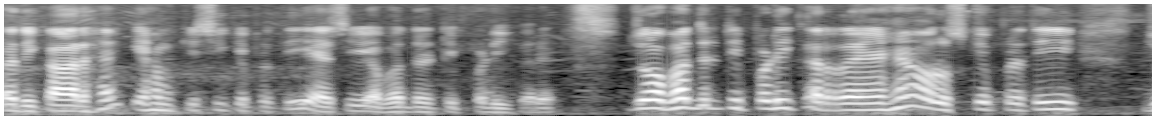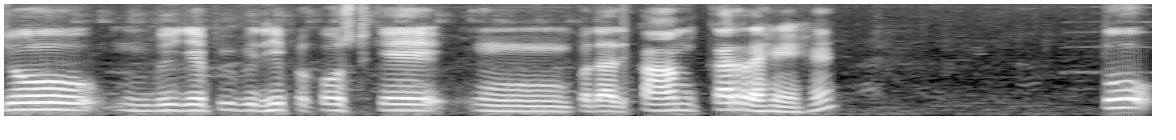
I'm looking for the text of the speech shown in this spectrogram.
अधिकार है कि हम किसी के प्रति ऐसी अभद्र टिप्पणी करें। जो अभद्र टिप्पणी कर रहे हैं और उसके प्रति जो बीजेपी विधि प्रकोष्ठ के पदाधिकारी काम कर रहे हैं तो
